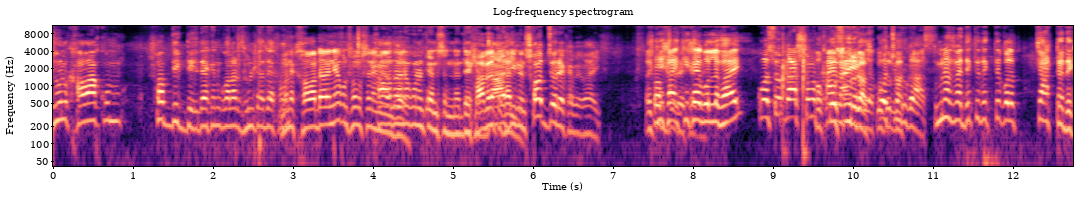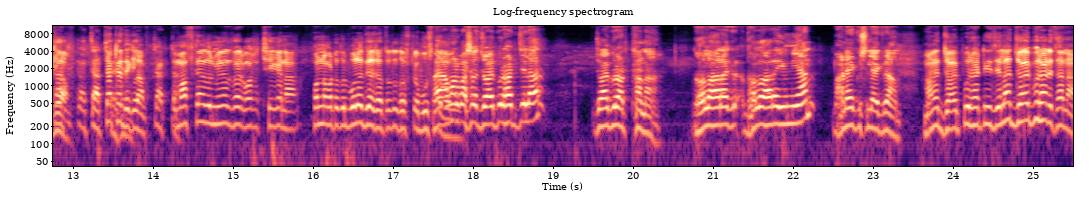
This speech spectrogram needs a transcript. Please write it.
ঝুল খাওয়া কম সব দিক দিয়ে। দেখেন গলার ঝুলটা দেখান। মানে খাওয়া দাওয়া নিয়ে কোনো সমস্যা নেই খাওয়া ভাই। দাওয়া কোনো টেনশন না দেখেন দিবেন সব জোরে খাবে ভাই। কি খাই কি খাই বললে ভাই? কচুর গাছ সময় খাই ভাই কচুর গাছ কচুর গাছ। তুমি মিনাজ ভাই দেখতে দেখতে বলে চারটা দেখলাম। চারটা, দেখলাম। তো মাঝখানে তো মিনাজ ভাইয়ের বাসা ঠিক না। ফোন নাম্বারটা তো বলে দেওয়া যেত তো দশটা বুঝতে আমার। বাসা জয়পুরহাট জেলা। জয়পুরহাট থানা ধলহারা ধলহারা ইউনিয়ন ভানাই কুশলিয়া গ্রাম। মানে জয়পুরহাটি জেলা জয়পুরহাটি থানা?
